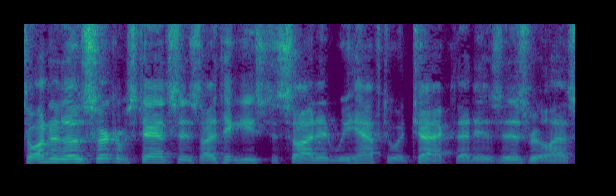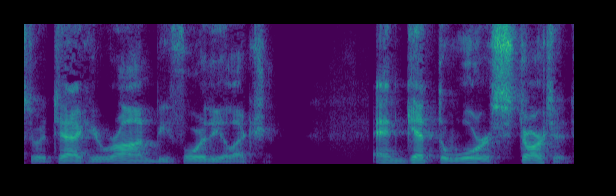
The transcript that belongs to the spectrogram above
So, under those circumstances, I think he's decided we have to attack, that is, Israel has to attack Iran before the election and get the war started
